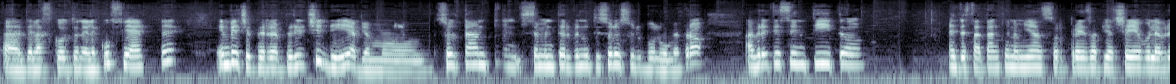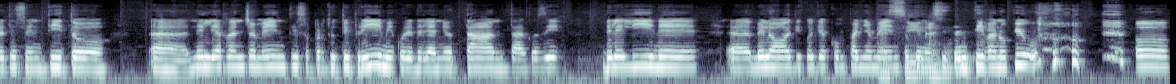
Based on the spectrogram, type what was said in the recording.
eh, dell'ascolto nelle cuffiette. Invece per, per il CD abbiamo soltanto siamo intervenuti solo sul volume, però avrete sentito, ed è stata anche una mia sorpresa piacevole, avrete sentito eh, negli arrangiamenti, soprattutto i primi, quelli degli anni Ottanta, così delle linee eh, melodico di accompagnamento Eh sì, che non eh. si sentivano più o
